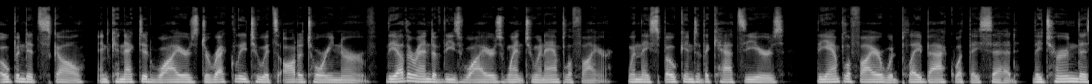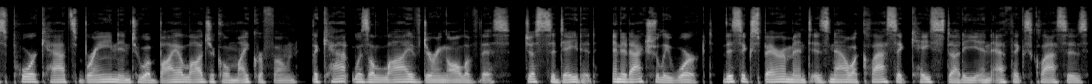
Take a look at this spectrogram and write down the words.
opened its skull, and connected wires directly to its auditory nerve. The other end of these wires went to an amplifier. When they spoke into the cat's ears, the amplifier would play back what they said. They turned this poor cat's brain into a biological microphone. The cat was alive during all of this, just sedated, and it actually worked. This experiment is now a classic case study in ethics classes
